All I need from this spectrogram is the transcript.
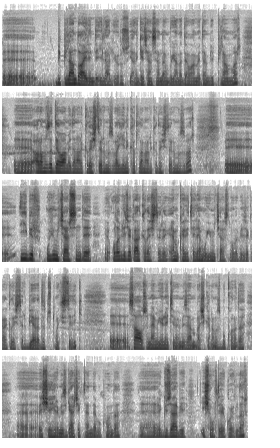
e, bir plan dahilinde ilerliyoruz. Yani geçen seneden bu yana devam eden bir plan var. E, Aramızda devam eden arkadaşlarımız var, yeni katılan arkadaşlarımız var e, iyi bir uyum içerisinde e, olabilecek arkadaşları hem kaliteli hem uyum içerisinde olabilecek arkadaşları bir arada tutmak istedik. E, sağ olsun hem yönetimimiz hem başkanımız bu konuda e, ve şehrimiz gerçekten de bu konuda e, güzel bir iş ortaya koydular.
